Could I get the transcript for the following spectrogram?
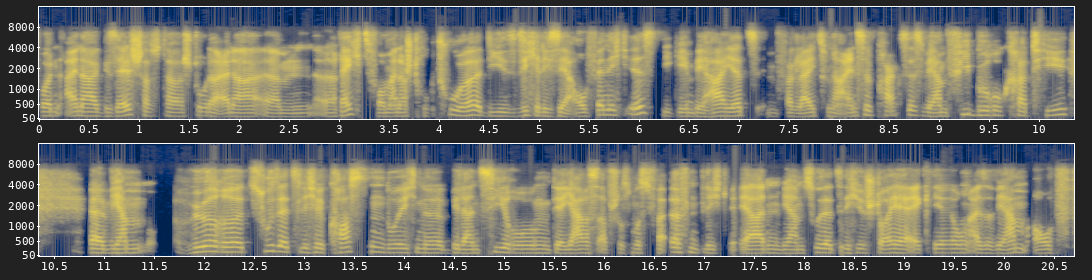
von einer Gesellschaftsstruktur oder einer ähm, Rechtsform, einer Struktur, die sicherlich sehr aufwendig ist. Die GmbH jetzt im Vergleich zu einer Einzelpraxis. Wir haben viel Bürokratie. Äh, wir haben höhere zusätzliche Kosten durch eine Bilanzierung. Der Jahresabschluss muss veröffentlicht werden. Wir haben zusätzliche Steuererklärungen. Also wir haben auf,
